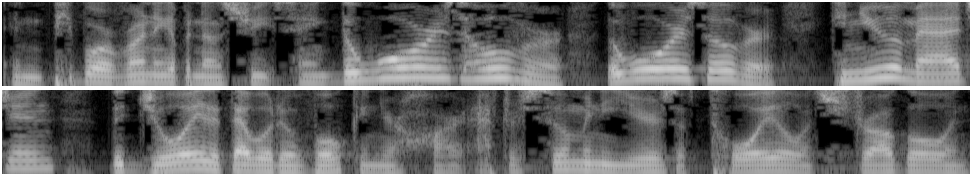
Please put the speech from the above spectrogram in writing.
and people were running up and down the street saying, The war is over! The war is over! Can you imagine the joy that that would evoke in your heart after so many years of toil and struggle and,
